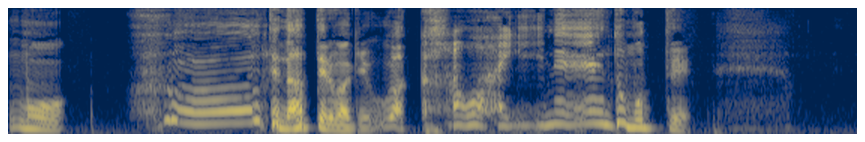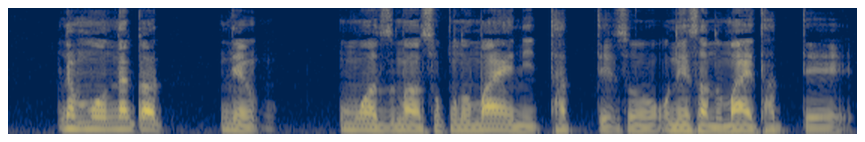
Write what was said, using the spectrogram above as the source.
もう、ふーんってなってるわけ。うわ、かわいいねと思って。でもなんか、ね、思わずまあそこの前に立って、そのお姉さんの前立って、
